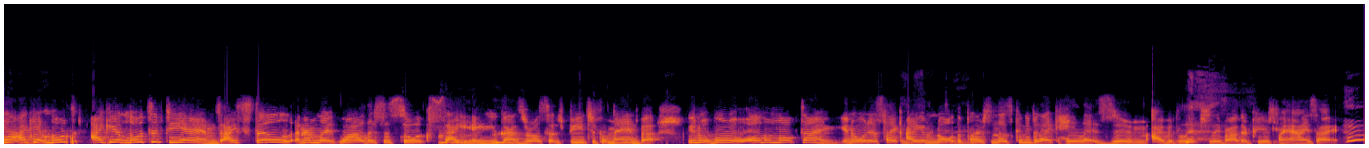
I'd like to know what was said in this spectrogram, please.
Yeah, I get loads. I get loads of DMs. I still, and I'm like, wow, this is so mm-hmm, exciting. You guys mm-hmm. are all such beautiful men, but you know, we're all in lockdown. You know what it's like? I am not the person that's going to be like, hey, let's zoom. I would literally rather pierce my eyes out.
